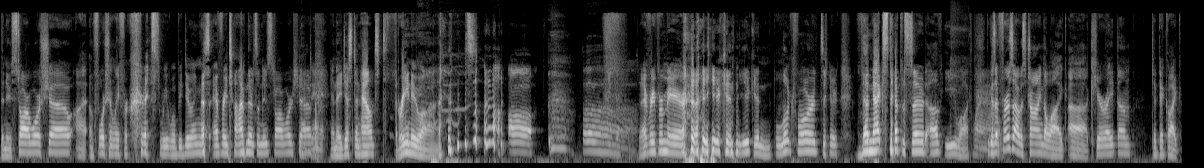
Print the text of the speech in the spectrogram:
the new Star Wars show. Uh, unfortunately for Chris, we will be doing this every time there's a new Star Wars show. damn it. And they just announced three new ones. Oh. Uh, every premiere, you can you can look forward to the next episode of Ewoks. Because at first I was trying to like uh, curate them to pick like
